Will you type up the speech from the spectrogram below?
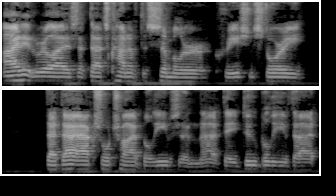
I didn't realize that that's kind of the similar creation story that that actual tribe believes in. That they do believe that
